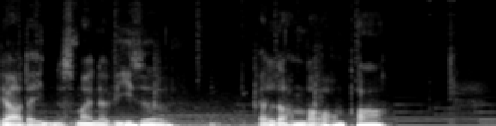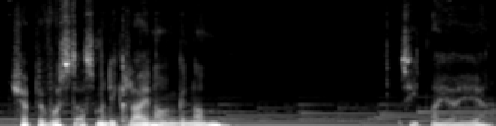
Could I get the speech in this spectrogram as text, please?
Ja, da hinten ist meine Wiese. Felder haben wir auch ein paar. Ich habe bewusst erstmal die kleineren genommen. Sieht man ja hier.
